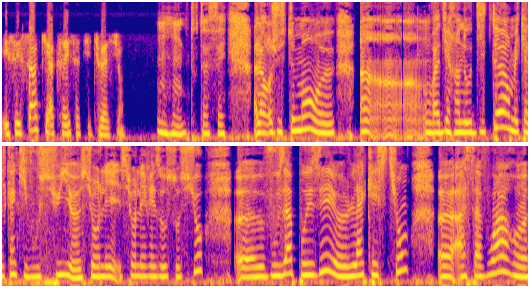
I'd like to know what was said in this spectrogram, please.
Et c'est ça qui a créé cette situation. Mhm, tout à fait. Alors justement, euh, un, on va dire un auditeur, mais quelqu'un qui vous suit euh, sur les sur les réseaux sociaux, euh, vous a posé la question, à savoir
